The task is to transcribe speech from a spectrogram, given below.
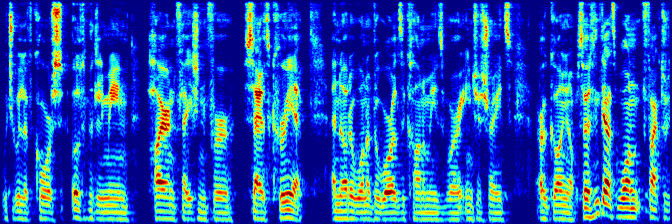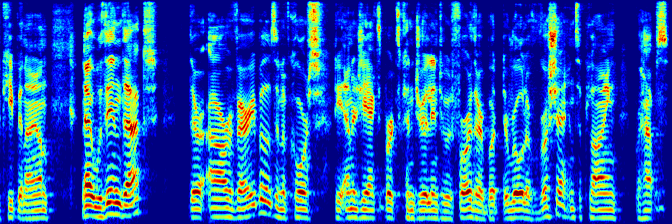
which will, of course, ultimately mean higher inflation for South Korea, another one of the world's economies where interest rates are going up. So I think that's one factor to keep an eye on. Now, within that, There are variables, and of course, the energy experts can drill into it further, but the role of Russia in supplying perhaps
